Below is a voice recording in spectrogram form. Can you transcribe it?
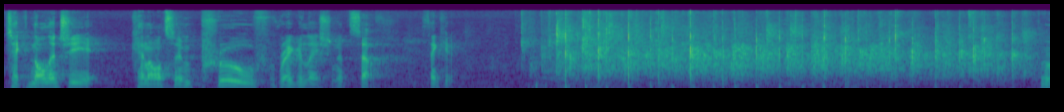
technology can also improve regulation itself. Thank you. So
